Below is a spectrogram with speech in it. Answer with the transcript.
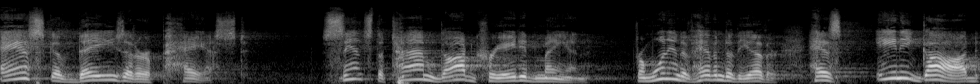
Ask of days that are past, since the time God created man, from one end of heaven to the other. Has any God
